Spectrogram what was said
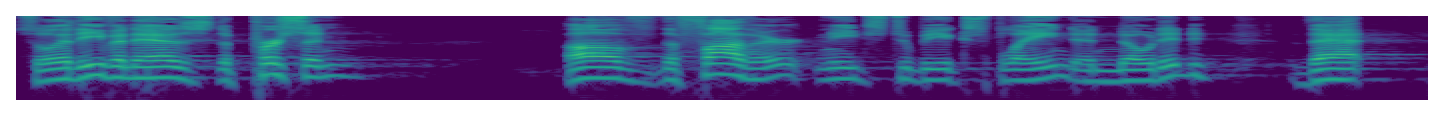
So that even as the person of the Father needs to be explained and noted that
